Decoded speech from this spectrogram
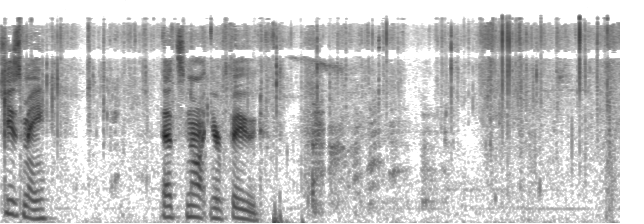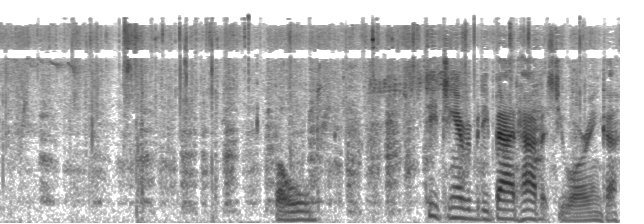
Excuse me. That's not your food. Bold. Teaching everybody bad habits you are, Inca.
